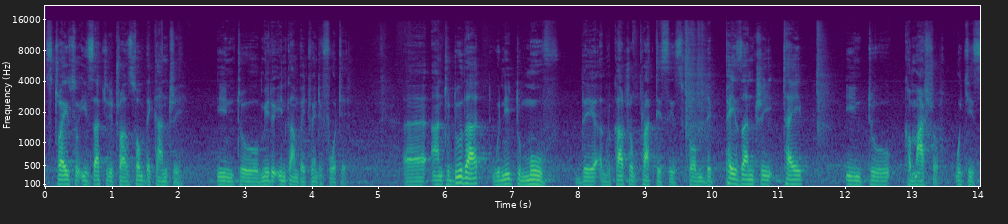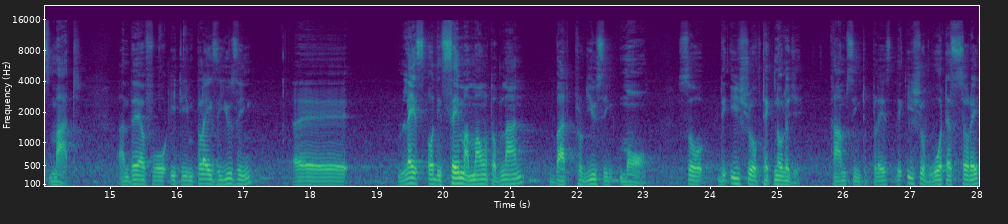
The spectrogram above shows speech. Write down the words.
strives to is actually transform the country into middle income by 2040. Uh, and to do that, we need to move the agricultural practices from the peasantry type into commercial, which is smart. And therefore, it implies using uh, less or the same amount of land, but producing more. So the issue of technology comes into place, the issue of water storage,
